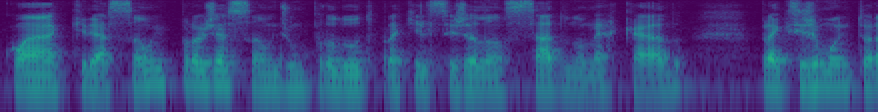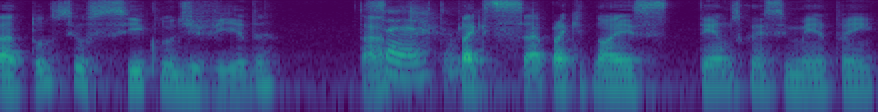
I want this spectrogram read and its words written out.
com a criação e projeção de um produto para que ele seja lançado no mercado, para que seja monitorado todo o seu ciclo de vida, tá? Certo. Para que, para que nós tenhamos conhecimento em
